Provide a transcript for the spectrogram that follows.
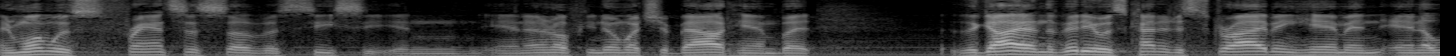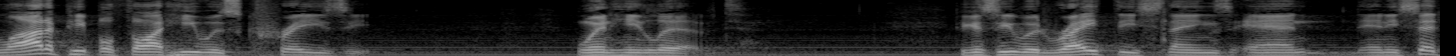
And one was Francis of Assisi. And, and I don't know if you know much about him, but the guy on the video was kind of describing him. And, and a lot of people thought he was crazy when he lived because he would write these things. And, and he said,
